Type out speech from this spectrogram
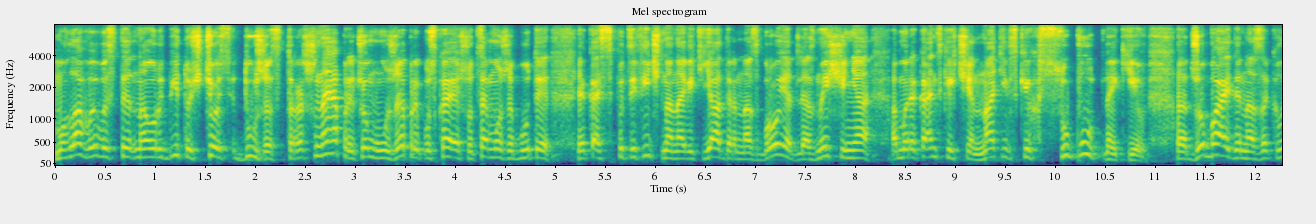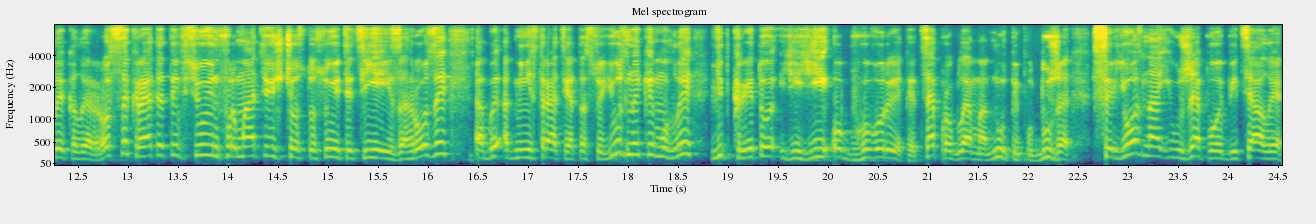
могла вивести на орбіту щось дуже страшне. Причому вже припускає, що це може бути якась специфічна, навіть ядерна зброя для знищення американських чи натівських супутників. Джо Байдена закликали розсекретити всю інформацію, що стосується цієї загрози, аби адміністрація та союзники могли відкрито її обговорити. Це проблема ну типу дуже серйозна, і вже пообіцяли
